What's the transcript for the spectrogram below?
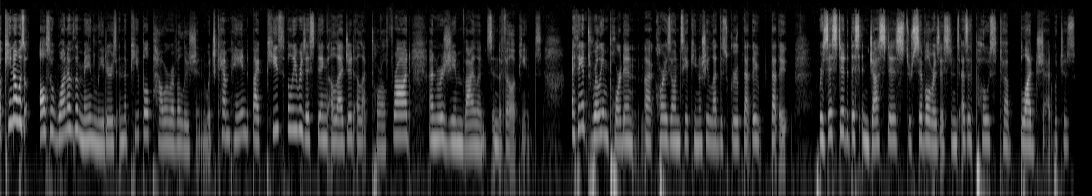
Aquino was also one of the main leaders in the People Power Revolution, which campaigned by peacefully resisting alleged electoral fraud and regime violence in the Philippines. I think it's really important that Corazon C. Aquino she led this group that they that they resisted this injustice through civil resistance as opposed to bloodshed, which is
